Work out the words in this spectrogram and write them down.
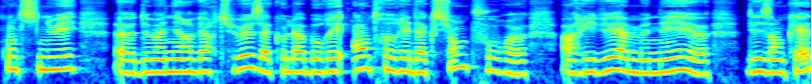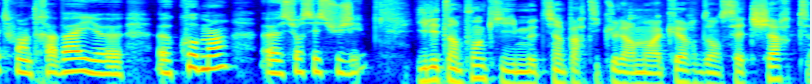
continuer euh, de manière vertueuse à collaborer entre rédactions pour euh, arriver à mener euh, des enquêtes ou un travail commun sur ces sujets. Il est un point qui me tient particulièrement à cœur dans cette charte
